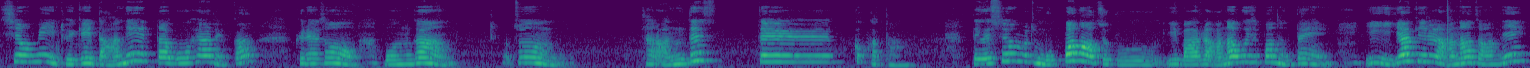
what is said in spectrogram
시험이 되게 난해했다고 해야 될까? 그래서 뭔가 좀 잘 안 됐을 것 같아. 내가 시험을 좀 못 봐가지고 이 말을 안 하고 싶었는데 이 이야기를 안 하자니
